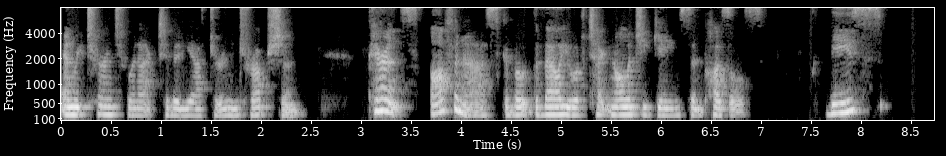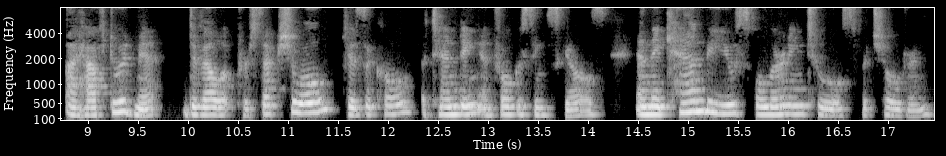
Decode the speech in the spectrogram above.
and return to an activity after an interruption. Parents often ask about the value of technology games and puzzles. These, I have to admit, develop perceptual, physical, attending, and focusing skills, and they can be useful learning tools for children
